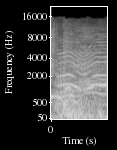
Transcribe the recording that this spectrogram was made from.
Finish!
